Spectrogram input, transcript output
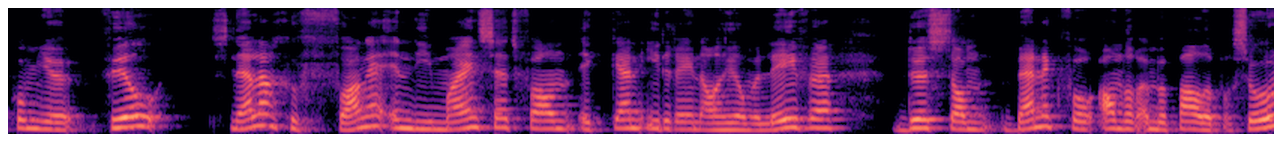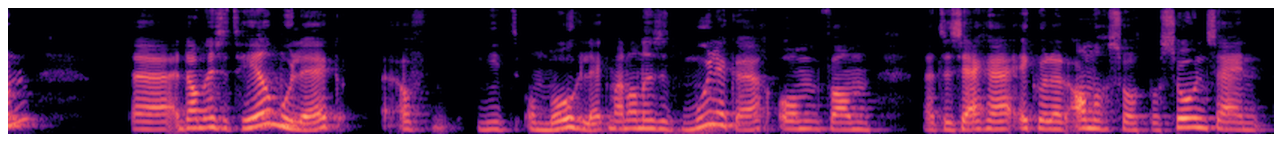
kom je veel sneller gevangen in die mindset van ik ken iedereen al heel mijn leven, dus dan ben ik voor anderen een bepaalde persoon. Uh, dan is het heel moeilijk, of niet onmogelijk, maar dan is het moeilijker om van eh, te zeggen, ik wil een ander soort persoon zijn.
